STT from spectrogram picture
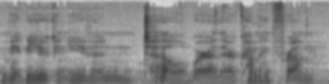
Maybe you can even tell where they're coming from.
